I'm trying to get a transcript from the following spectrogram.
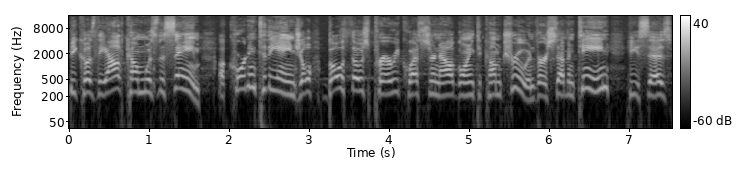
because the outcome was the same. According to the angel, both those prayer requests are now going to come true. In verse 17, he says,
